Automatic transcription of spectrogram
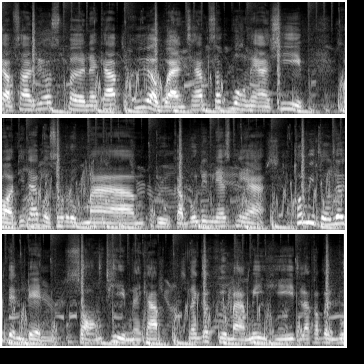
กับซานโตเนลสเปิร์นะครับเพื่อแหวนแชมป์สักวงในอาชีพ ก่อนที่ได้บทสรุปมาอยู่กับบุลินเนสเนี่ยเขามีตัวเลือกเด่นๆ 2 ทีมนะครับ นั่นก็คือมามี่ฮีทแล้วก็เป็นบุ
